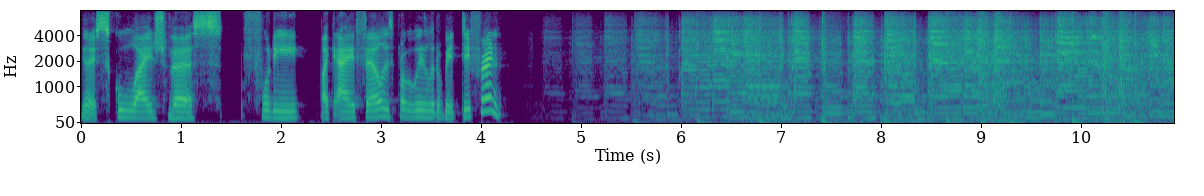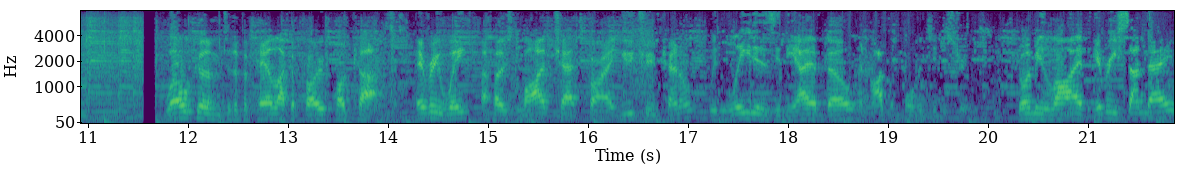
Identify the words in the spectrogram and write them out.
you know school aged versus footy like AFL is probably a little bit different. Welcome to the Prepare Like a Pro podcast. Every week, I host live chats via our YouTube channel with leaders in the AFL and high performance industries. Join me live every Sunday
